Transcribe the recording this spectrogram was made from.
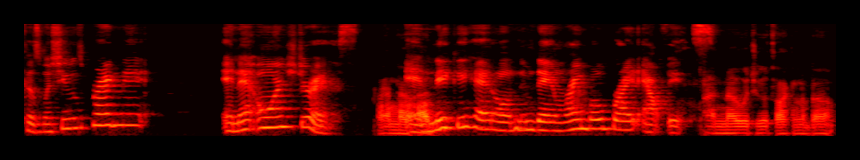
Because when she was pregnant in that orange dress, I know. and I, Nicki had on them damn rainbow bright outfits. I know what you were talking about.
